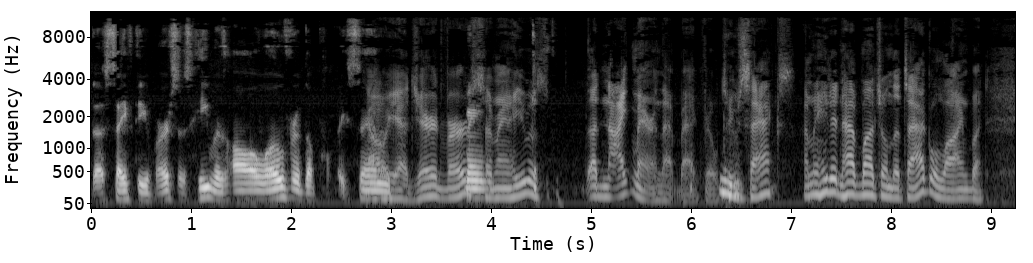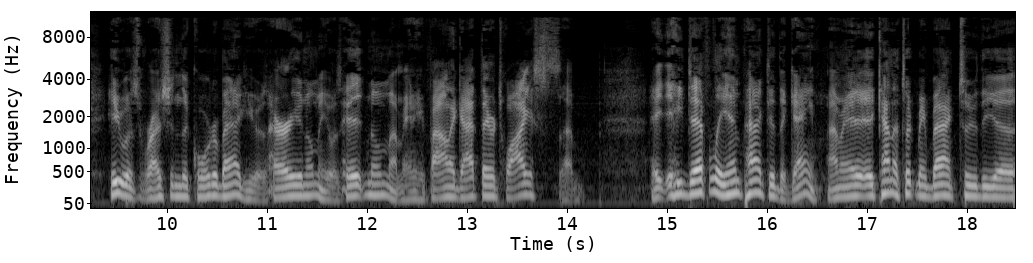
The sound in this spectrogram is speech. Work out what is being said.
the safety versus he was all over the place. And, oh yeah, Jared Verse. I mean, I mean, he was a nightmare in that backfield. Two hmm. sacks. I mean, he didn't have much on the tackle line, but he was rushing the quarterback. He was hurrying him. He was hitting them. I mean, he finally got there twice. Uh, he, he definitely impacted the game. I mean, it, it kind of took me back to the uh,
